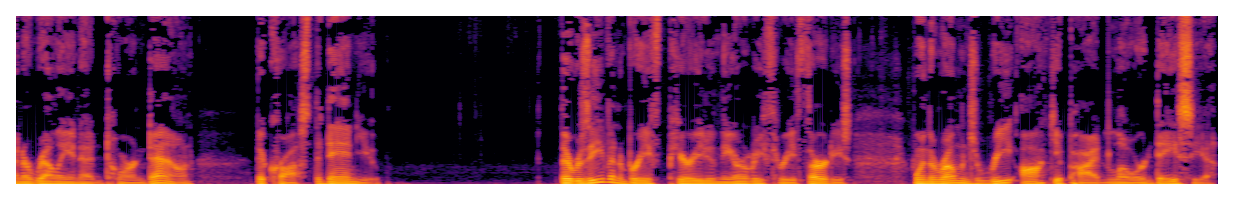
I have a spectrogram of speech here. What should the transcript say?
and Aurelian had torn down that crossed the Danube. There was even a brief period in the early 330s when the Romans reoccupied Lower Dacia.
